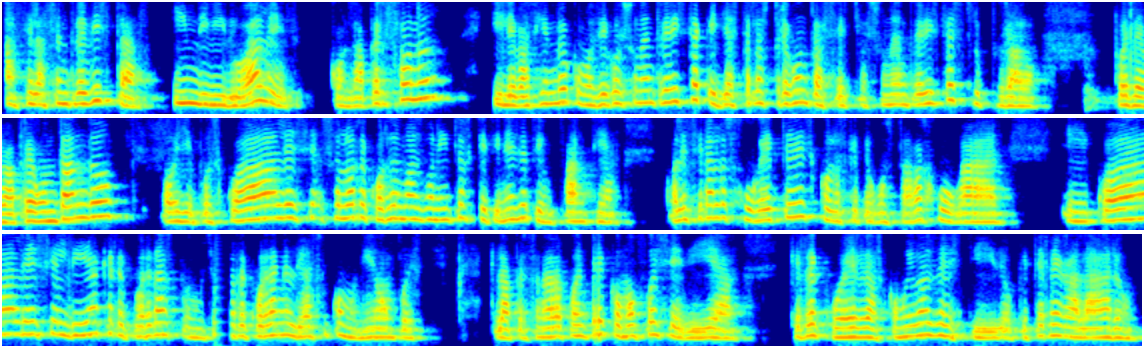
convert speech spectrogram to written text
hace las entrevistas individuales con la persona y le va haciendo, como os digo, es una entrevista que ya están las preguntas hechas, una entrevista estructurada. Pues le va preguntando, oye, pues cuáles son los recuerdos más bonitos que tienes de tu infancia, cuáles eran los juguetes con los que te gustaba jugar, eh, cuál es el día que recuerdas, pues muchos recuerdan el día de su comunión, pues que la persona le cuente cómo fue ese día, qué recuerdas, cómo ibas vestido, qué te regalaron,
